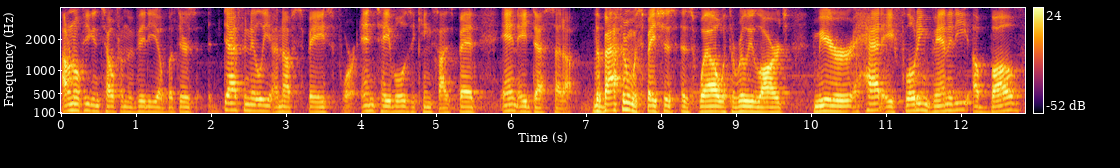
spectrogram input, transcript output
I don't know if you can tell from the video, but there's definitely enough space for end tables, a king size bed, and a desk setup. The bathroom was spacious as well with a really large mirror. It had a floating vanity above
